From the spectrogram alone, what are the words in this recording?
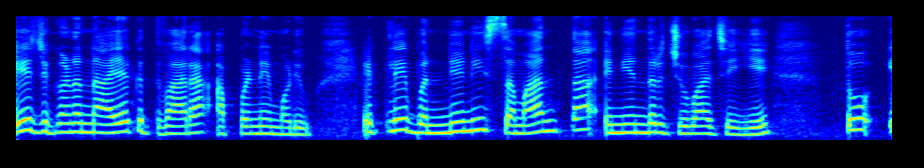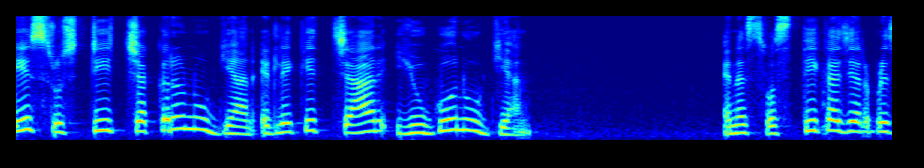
એ જ ગણનાયક દ્વારા આપણને મળ્યું. એટલે બંનેની સમાનતા એની અંદર જોવા જઈએ તો એ સૃષ્ટિ ચક્રનું જ્ઞાન એટલે કે ચાર યુગોનું જ્ઞાન. એને સ્વસ્તિકા જ્યારે આપણે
